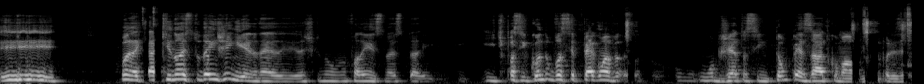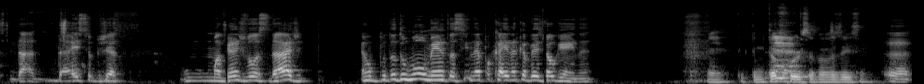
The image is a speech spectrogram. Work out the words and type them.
E. Mano, aqui- aqui nós tudo é engenheiro, né? Acho que não, não falei isso. Nós, e, e, tipo assim, quando você pega uma- um objeto assim tão pesado como a por exemplo, dá, dá esse objeto um- uma grande velocidade, é um puta do momento, assim, né? Pra cair na cabeça de alguém, né? É, tem que ter muita É. força pra fazer isso. É.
